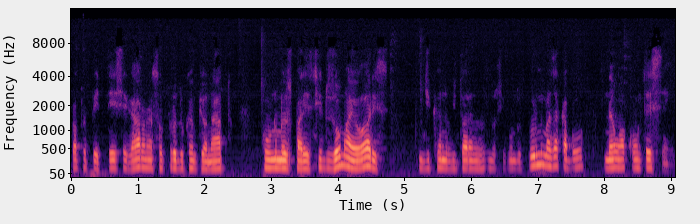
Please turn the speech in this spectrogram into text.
próprio PT chegaram nessa altura do campeonato com números parecidos ou maiores, indicando vitória no, no segundo turno, mas acabou não acontecendo.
